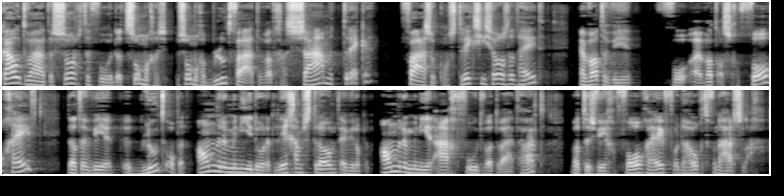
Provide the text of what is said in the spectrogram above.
Koud water zorgt ervoor dat sommige, sommige bloedvaten wat gaan samentrekken, vasoconstrictie zoals dat heet, en wat, er weer voor, uh, wat als gevolg heeft dat er weer het bloed op een andere manier door het lichaam stroomt en weer op een andere manier aangevoerd wordt door het hart, wat dus weer gevolgen heeft voor de hoogte van de hartslag.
